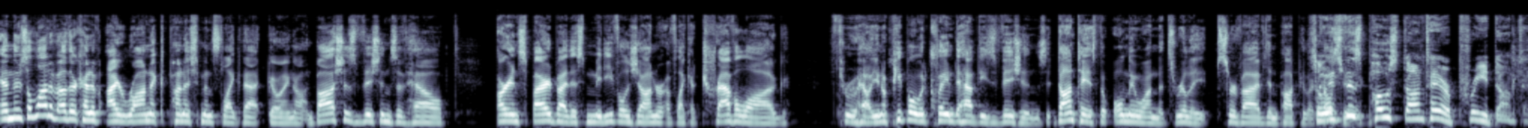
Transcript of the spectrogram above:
And there's a lot of other kind of ironic punishments like that going on. Bosch's visions of hell are inspired by this medieval genre of like a travelogue through hell. You know, people would claim to have these visions. Dante is the only one that's really survived in popular So culture. is this post Dante or pre Dante?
